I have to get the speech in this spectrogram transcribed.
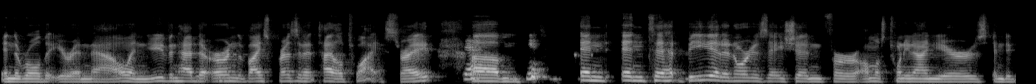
in the role that you're in now, and you even had to earn the vice president title twice, right? Yeah. Um, and and to be at an organization for almost 29 years and to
